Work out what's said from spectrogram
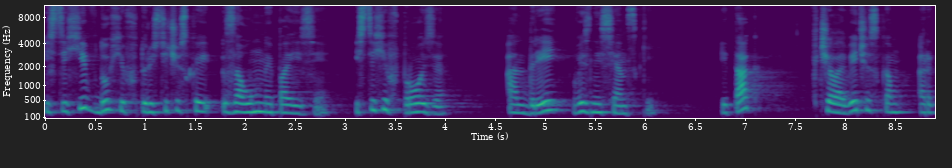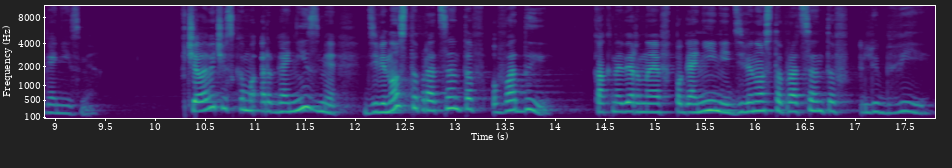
и стихи в духе футуристической заумной поэзии, и стихи в прозе. Андрей Вознесенский. Итак, в человеческом организме. В человеческом организме 90% воды, как, наверное, в Паганине 90% любви.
